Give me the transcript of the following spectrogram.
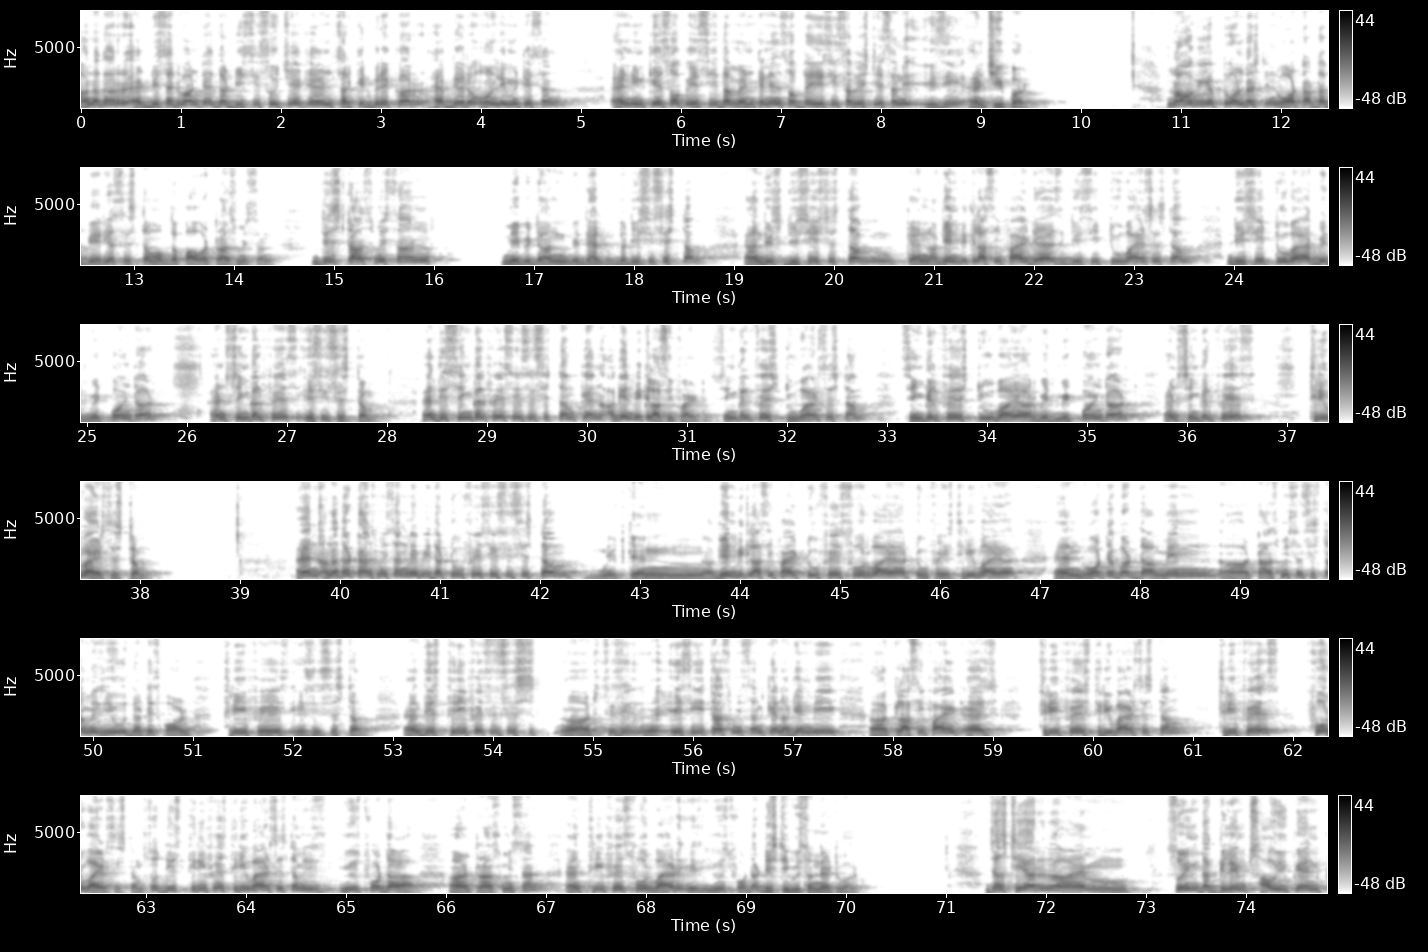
another uh, disadvantage, the DC switches and circuit breaker have their own limitation and in case of AC, the maintenance of the AC substation is easy and cheaper. Now we have to understand what are the various system of the power transmission. This transmission may be done with the help of the DC system and this DC system can again be classified as DC two wire system, DC two wire with midpoint earth and single phase AC system and this single phase AC system can again be classified single phase two wire system, single phase two wire with midpoint earth and single phase three wire system. And another transmission may be the two-phase AC system. It can again be classified two-phase four-wire, two-phase three-wire. And whatever the main uh, transmission system is used, that is called three-phase AC system. And this three-phase AC, uh, AC transmission can again be uh, classified as three-phase three-wire system, three-phase four wire system. So this three phase three wire system is used for the uh, transmission and three phase four wire is used for the distribution network. Just here uh, I am showing the glimpse how you can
